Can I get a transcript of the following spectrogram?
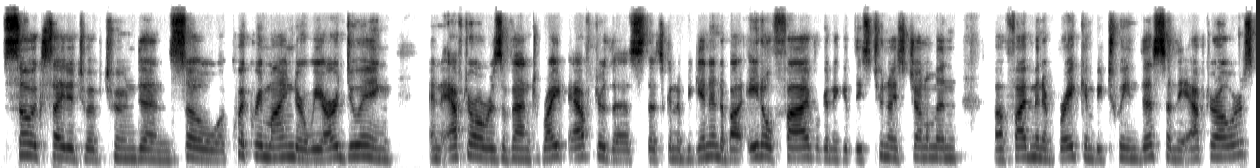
so excited to have tuned in. So a quick reminder, we are doing an after hours event right after this that's going to begin at about 8.05 we're going to give these two nice gentlemen a five minute break in between this and the after hours.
